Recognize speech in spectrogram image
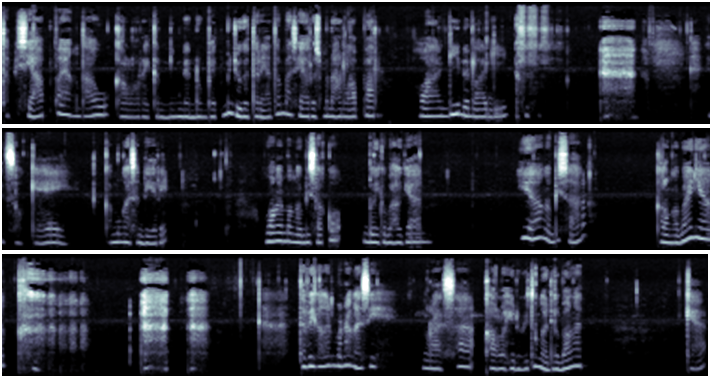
Tapi siapa yang tahu kalau rekening dan dompetmu juga ternyata masih harus menahan lapar lagi dan lagi. It's okay, kamu gak sendiri. Uang emang gak bisa kok beli kebahagiaan. Iya, gak bisa. Kalau gak banyak. Tapi kalian pernah gak sih ngerasa kalau hidup itu gak adil banget? Kayak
